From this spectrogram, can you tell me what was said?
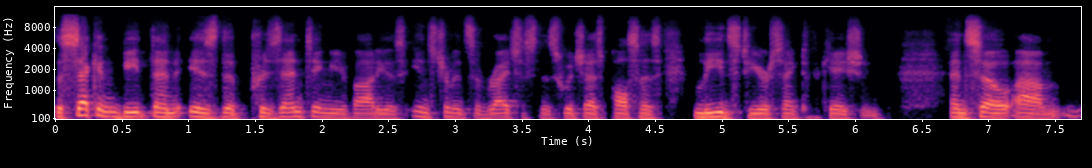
the second beat then is the presenting your body as instruments of righteousness, which, as Paul says, leads to your sanctification. And so, um,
